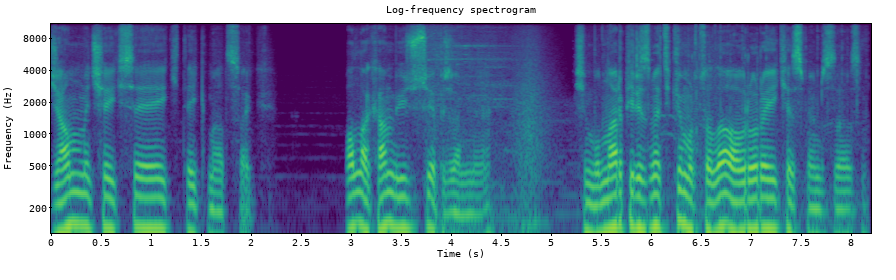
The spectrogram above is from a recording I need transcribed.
Cam mı çeksek, tek mi atsak? Valla kan büyücüsü yapacağım ya. Şimdi bunlar prizmatik yumurtalı Aurora'yı kesmemiz lazım.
